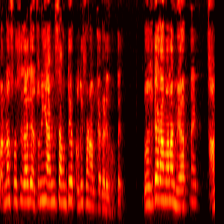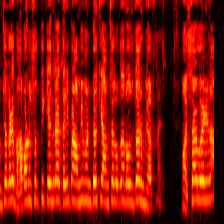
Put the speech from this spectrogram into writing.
पन्नास वर्ष झाली अजूनही आम्ही सांगतोय प्रदूषण आमच्याकडे होतंय. रोजगार आम्हाला मिळत नाही. आमच्याकडे भावाणुशक्ती केंद्र आहे तरी पण आम्ही म्हणतो की आमच्या लोकांना रोजगार मिळत नाही. अशा वेळेला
